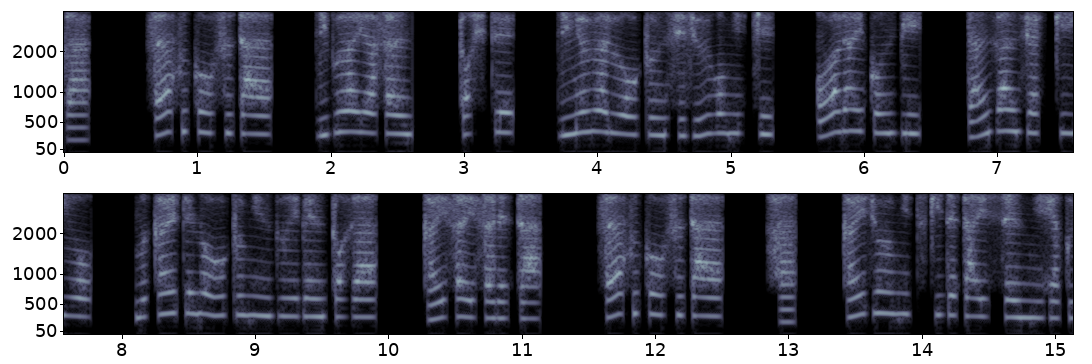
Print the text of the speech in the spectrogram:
が、サーフコースター、リブアイアさん、として、リニューアルオープンし15日、お笑いコンビ、弾丸ジャッキーを、迎えてのオープニングイベントが、開催された。サーフコースター、は、会場に突き出た1200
